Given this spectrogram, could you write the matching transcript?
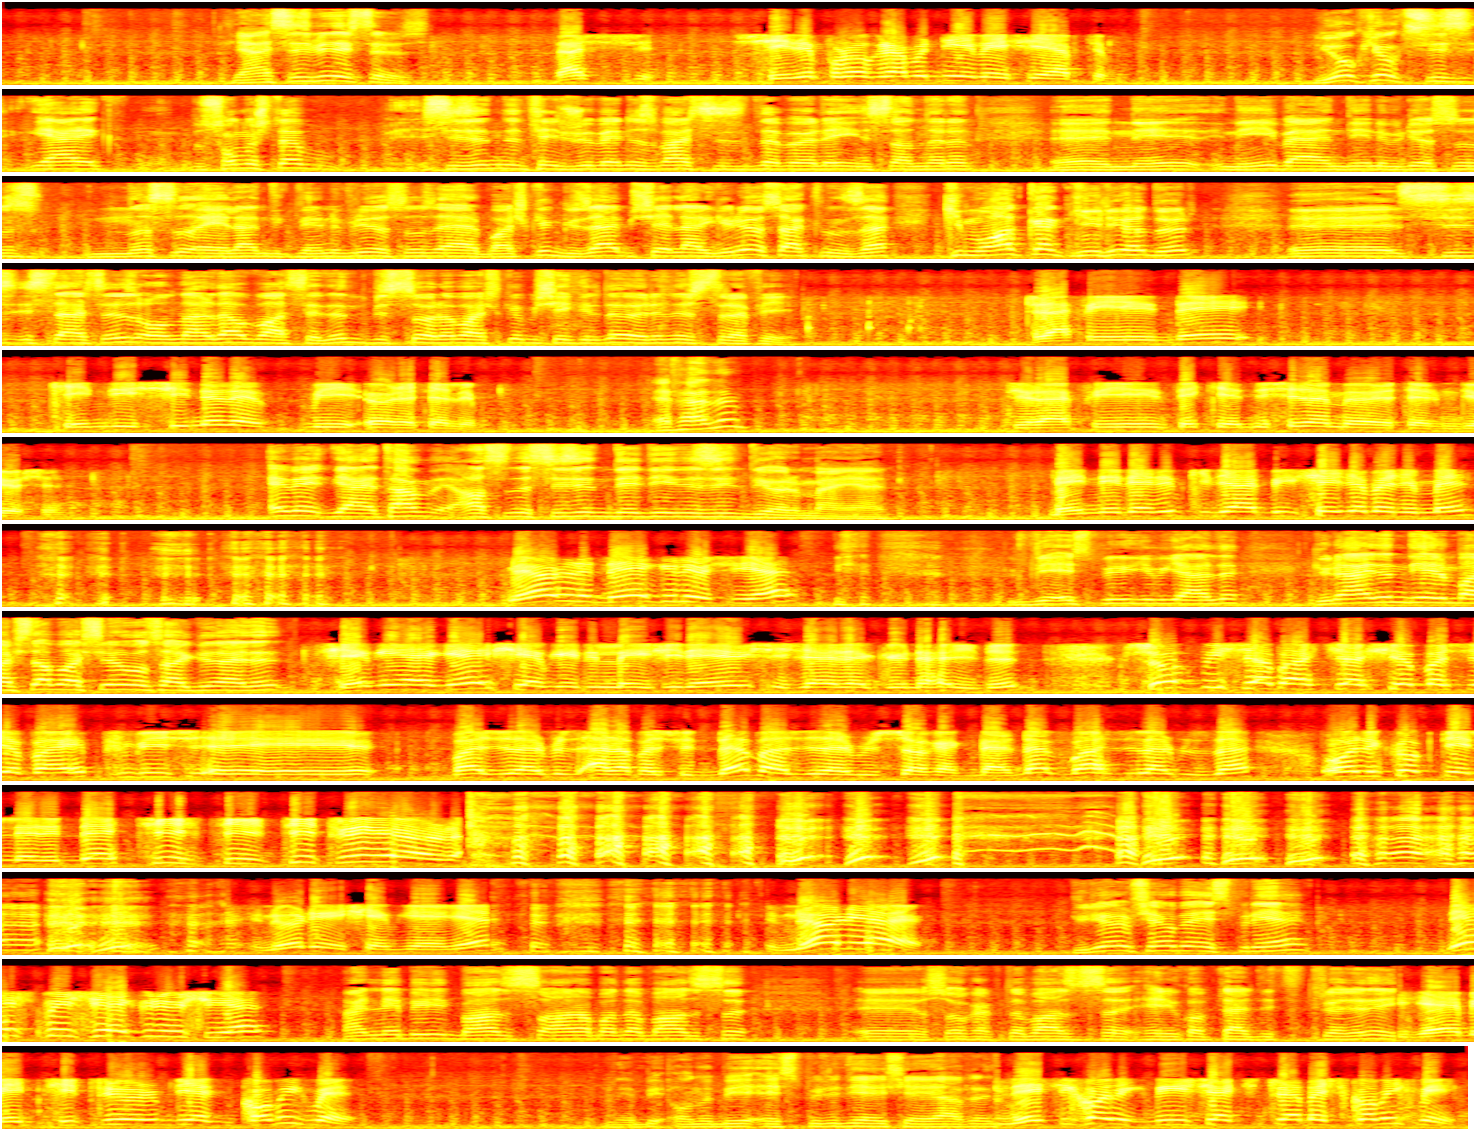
Yani siz bilirsiniz. Ben senin programı diye bir şey yaptım. Yok yok siz yani sonuçta sizin de tecrübeniz var. Siz de böyle insanların e, ne, neyi beğendiğini biliyorsunuz. Nasıl eğlendiklerini biliyorsunuz. Eğer başka güzel bir şeyler geliyorsa aklınıza ki muhakkak geliyordur. e, siz isterseniz onlardan bahsedin. Biz sonra başka bir şekilde öğreniriz trafiği. Trafiğinde kendisine de bir öğretelim. Efendim? Trafiği de kendisine mi öğretelim diyorsun? Evet yani tam aslında sizin dediğinizi diyorum ben yani. Ben ne dedim ki daha bir şey demedim ben. ne oldu neye gülüyorsun ya? bir espri gibi geldi. Günaydın diyelim baştan başlayalım o zaman günaydın. Sevgili Ege, sevgili dinleyiciler sizlere günaydın. Son bir sabah çarşamba sabah hepimiz eee bazılarımız arabasında, bazılarımız sokaklarda, bazılarımız da helikopterlerinde tir tir titriyor. ne oluyor Sevgili Ege? ne oluyor? Gülüyorum şey bir espriye. Ne esprisiye gülüyorsun ya? Hani ne bileyim bazısı arabada bazısı e, sokakta bazısı helikopterde titriyor dedi. Ya ben titriyorum diye komik mi? Ne, bir, onu bir espri diye şey yaptım. Nesi komik? Bir insan titremesi komik mi?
